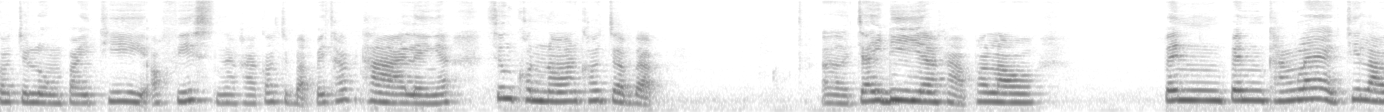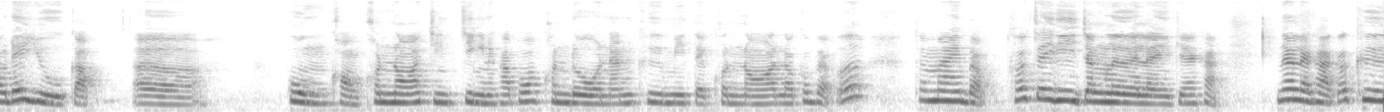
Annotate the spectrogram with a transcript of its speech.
ก็จะลงไปที่ออฟฟิศนะคะ ก็จะแบบไปทักทายอะไรเงี้ย ซึ่งคนนอนเขาจะแบบเออใจดีอะค่ะพอเราเป็นเป็นครั้งแรกที่เราได้อยู่กับเออกลุ่มของคนนอตจริง ๆ นะคะ เพราะว่าคอนโดนั้นคือมีแต่คนนอตเราก็แบบเออทำไมแบบเขาใจดีจังเลยอะไรอย่างเงี้ยค่ะ นั่นแหละค่ะก็คือ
